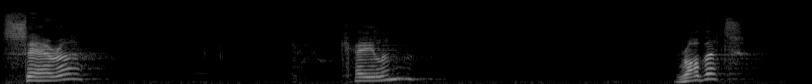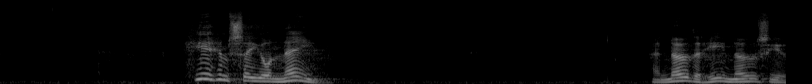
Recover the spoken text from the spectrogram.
Sarah? Kalen? Robert? Hear him say your name and know that he knows you.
